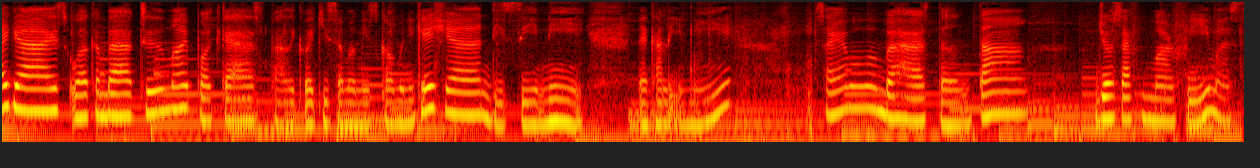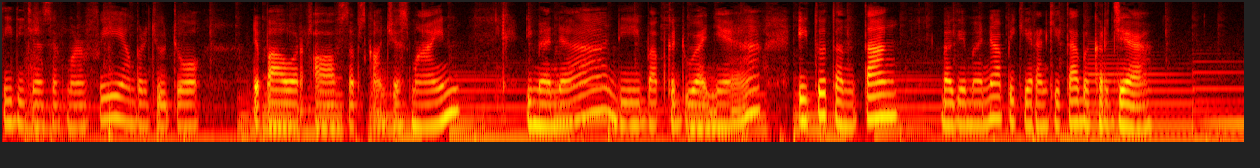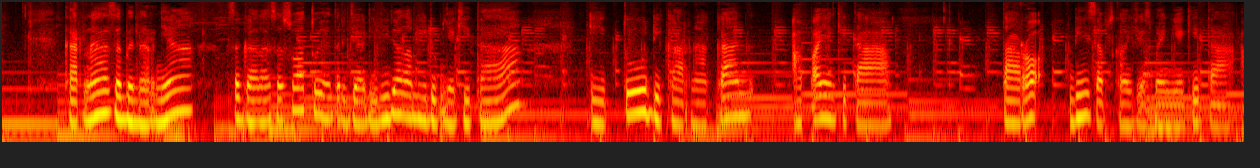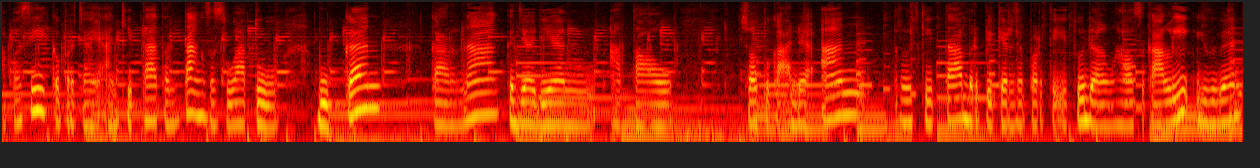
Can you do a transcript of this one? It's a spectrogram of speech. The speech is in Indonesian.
Hai guys, welcome back to my podcast. Balik lagi sama Miss Communication di sini. Nah, kali ini saya mau membahas tentang Joseph Murphy, masih di Joseph Murphy yang berjudul The Power of Subconscious Mind. Di mana di bab keduanya itu tentang bagaimana pikiran kita bekerja. Karena sebenarnya segala sesuatu yang terjadi di dalam hidupnya kita itu dikarenakan apa yang kita taruh di subconscious mindnya kita. Apa sih kepercayaan kita tentang sesuatu? Bukan karena kejadian atau suatu keadaan terus kita berpikir seperti itu dalam hal sekali gitu kan?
